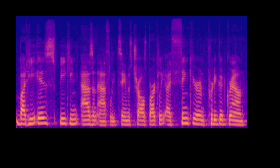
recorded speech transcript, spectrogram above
but he is speaking as an athlete, same as Charles Barkley. I think you're in pretty good ground.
